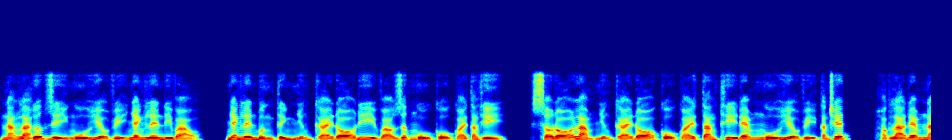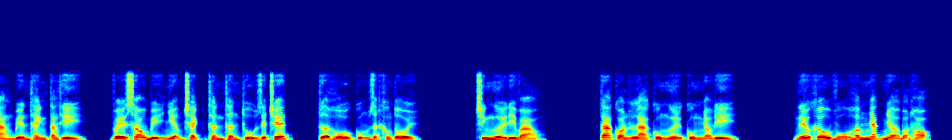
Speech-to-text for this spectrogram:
Nàng là ước gì ngu hiểu vị nhanh lên đi vào, nhanh lên bừng tỉnh những cái đó đi vào giấc ngủ cổ quái tăng thi, sau đó làm những cái đó cổ quái tăng thi đem ngu hiểu vị cắn chết, hoặc là đem nàng biến thành tăng thi, về sau bị nhiễm trạch thần thân thủ giết chết, tựa hồ cũng rất không tồi. Chính ngươi đi vào. Ta còn là cùng ngươi cùng nhau đi. Nếu khâu vũ hâm nhắc nhở bọn họ,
